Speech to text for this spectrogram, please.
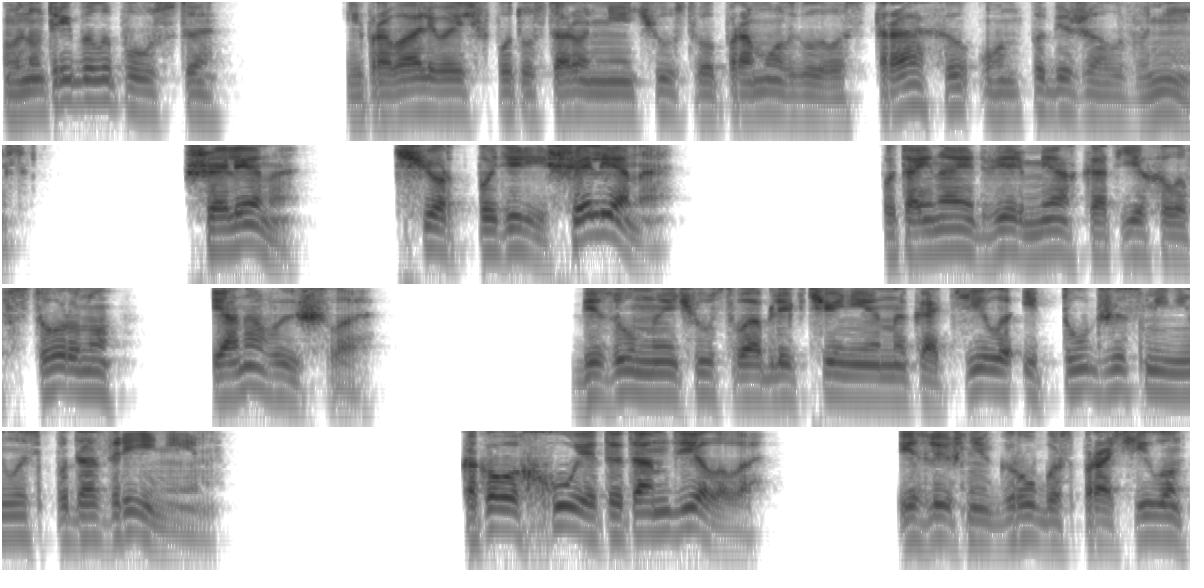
Внутри было пусто, и, проваливаясь в потустороннее чувство промозглого страха, он побежал вниз. «Шелена! Черт подери, Шелена!» Потайная дверь мягко отъехала в сторону, и она вышла. Безумное чувство облегчения накатило и тут же сменилось подозрением. «Какого хуя ты там делала?» Излишне грубо спросил он,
